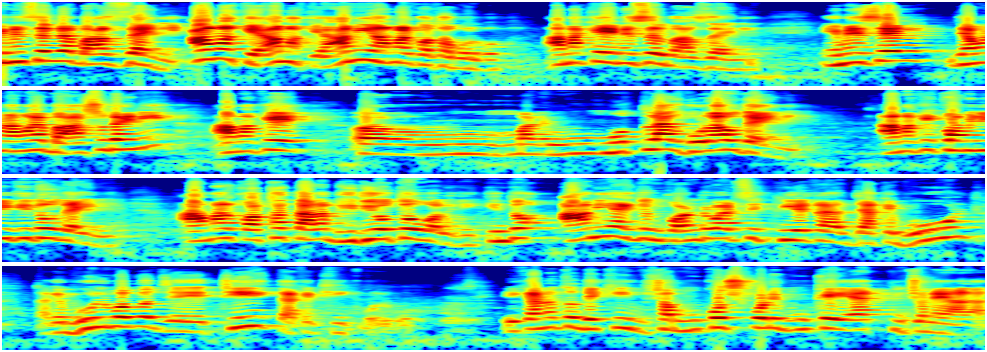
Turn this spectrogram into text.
এমএসএলরা বাস দেয়নি। আমাকে আমাকে, আমি আমার কথা বলব। আমাকে এমএসএল বাস দেয়নি। এমএসএল যেমন আমাকে বাসও দেয়নি, আমাকে মানে মোতলার গোড়াও দেয়নি, আমাকে কমিউনিটিতেও দেয়নি। আমার কথা তারা ভিডিওতেও বলেনি। কিন্তু আমি একজন কন্ট্রোভার্সি ক্রিয়েটার যাকে ভুল, তাকে ভুল বলব যে ঠিক, তাকে ঠিক বলব। এখানে তো দেখি সব মুখোশ পরে মুখে এক পিছনে আড়া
